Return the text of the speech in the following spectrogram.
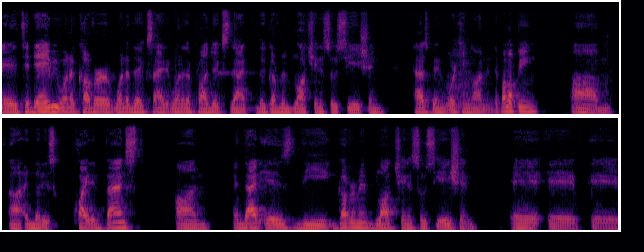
uh, today we want to cover one of the excited one of the projects that the Government Blockchain Association has been working on and developing, um, uh, and that is quite advanced on, and that is the Government Blockchain Association, a, a, a,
